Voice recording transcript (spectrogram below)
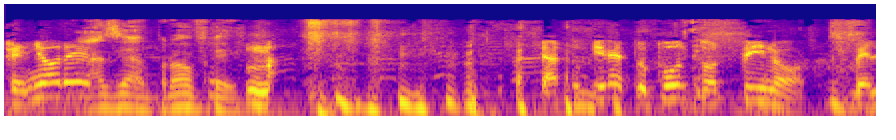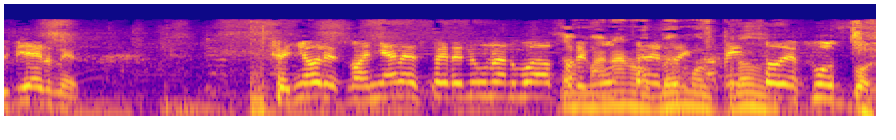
Señores, Gracias, profe. ya tú tienes tu punto, Tino, del viernes. Señores, mañana esperen una nueva pregunta semana de nos vemos, reglamento profe. de fútbol.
